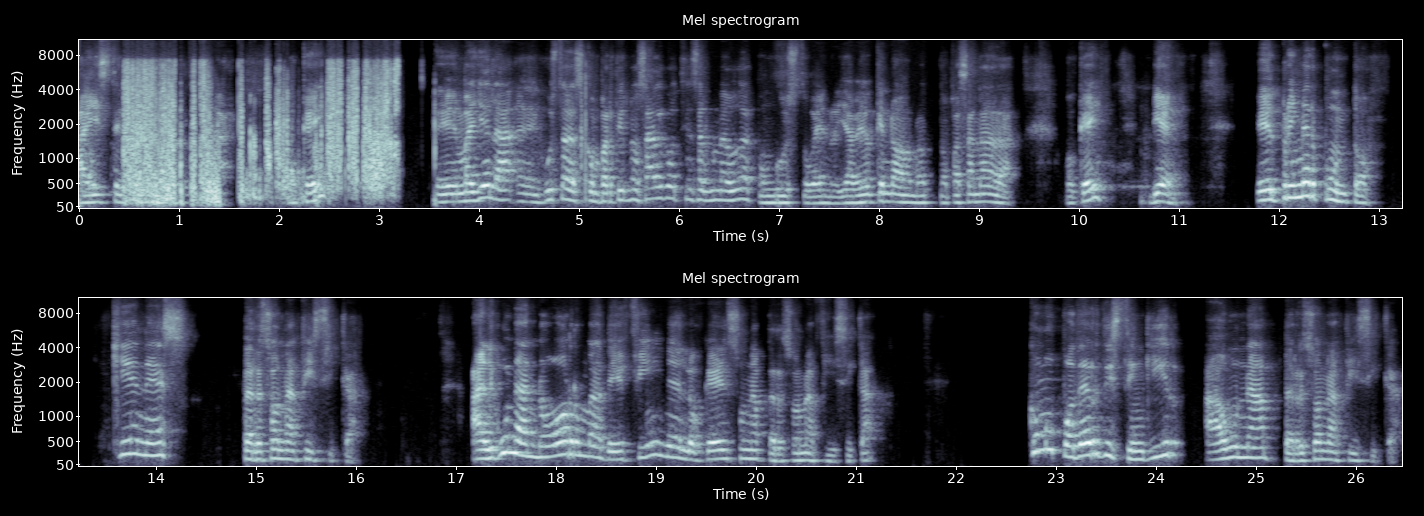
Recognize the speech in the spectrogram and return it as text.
a este tema particular. ¿Ok? Eh, Mayela, eh, ¿gustas compartirnos algo? ¿Tienes alguna duda? Con gusto. Bueno, ya veo que no, no, no pasa nada. ¿Ok? Bien. El primer punto, ¿quién es persona física? ¿Alguna norma define lo que es una persona física? ¿Cómo poder distinguir a una persona física?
